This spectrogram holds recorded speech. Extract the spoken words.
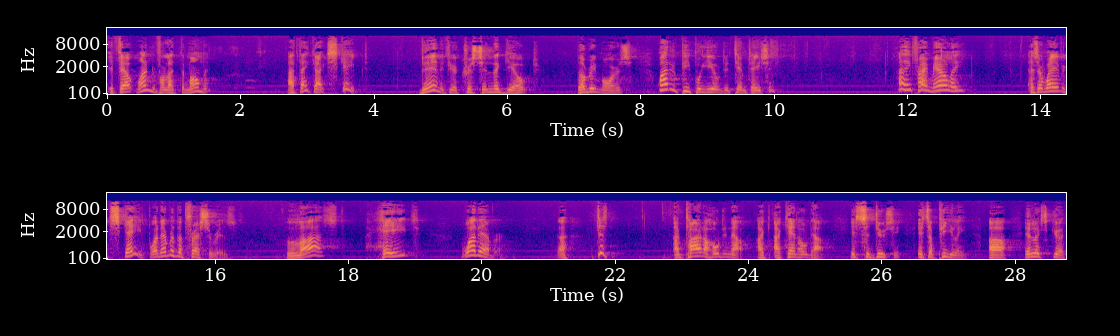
It felt wonderful at the moment. I think I escaped. Then, if you're a Christian, the guilt, the remorse. Why do people yield to temptation? I think primarily as a way of escape, whatever the pressure is lust, hate, whatever. Uh, just, I'm tired of holding out. I, I can't hold out. It's seducing, it's appealing, uh, it looks good.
